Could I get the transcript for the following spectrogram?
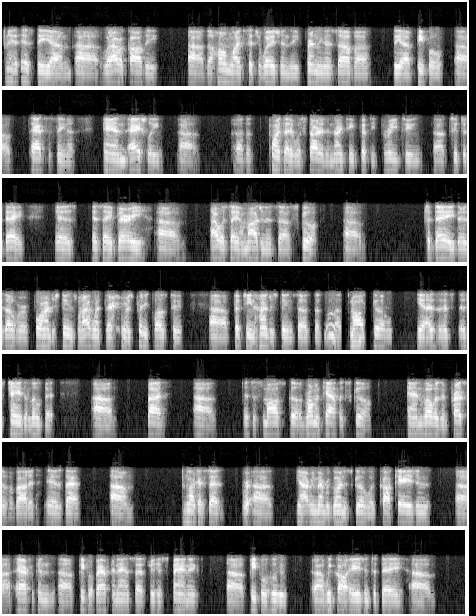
it's the um, uh, what I would call the uh, the home-like situation, the friendliness of uh, the uh, people uh, at Scecina, and actually uh, uh, the point that it was started in 1953 to uh, to today is is a very um, I would say homogenous uh, school. Uh, today there's over 400 students. When I went there, it was pretty close to uh, 1,500 students. So it's a, a small mm-hmm. school. Yeah, it's, it's, it's changed a little bit, uh, but uh, it's a small school, Roman Catholic school. And what was impressive about it is that, um, like I said, uh, you know, I remember going to school with Caucasians, uh, African uh, people of African ancestry, Hispanics, uh, people who uh, we call Asian today, um,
